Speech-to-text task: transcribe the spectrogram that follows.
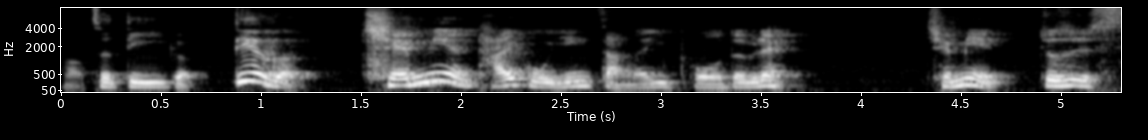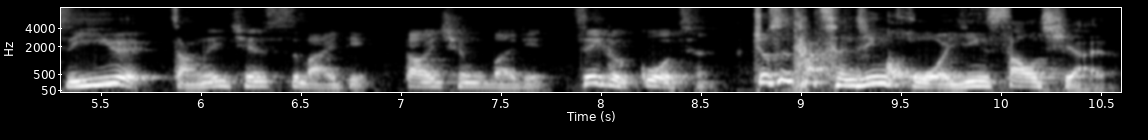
好，这第一个。第二个，前面台股已经涨了一波，对不对？前面就是十一月涨了一千四百点到一千五百点，这个过程就是它曾经火已经烧起来了，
